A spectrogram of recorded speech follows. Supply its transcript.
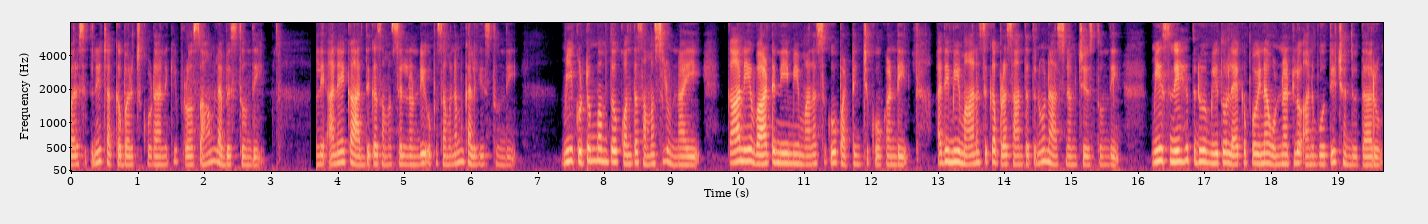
పరిస్థితిని చక్కబరుచుకోవడానికి ప్రోత్సాహం లభిస్తుంది. అనేక ఆర్థిక సమస్యల నుండి ఉపశమనం కలిగిస్తుంది. మీ కుటుంబంతో కొంత సమస్యలు ఉన్నాయి కానీ వాటిని మీ మనసుకు పట్టించుకోకండి. అది మీ మానసిక ప్రశాంతతను నాశనం చేస్తుంది. మీ స్నేహితుడు మీతో లేకపోయినా ఉన్నట్లు అనుభూతి చెందుతారు.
